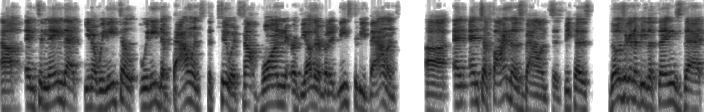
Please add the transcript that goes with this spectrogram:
Uh, and to name that you know we need to we need to balance the two. It's not one or the other but it needs to be balanced uh, and and to find those balances because those are going to be the things that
